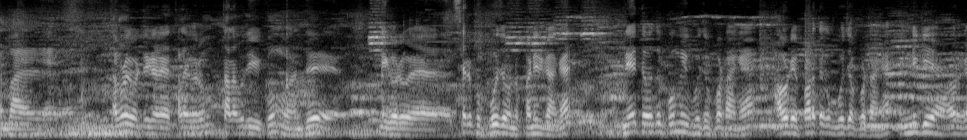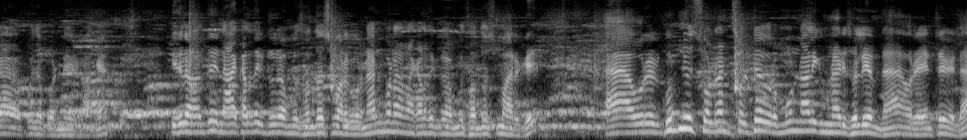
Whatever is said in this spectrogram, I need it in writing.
நம்ம தமிழ் வெற்றி கழக தலைவரும் தளபதிக்கும் வந்து இன்றைக்கி ஒரு சிறப்பு பூஜை ஒன்று பண்ணியிருக்காங்க. நேற்று வந்து பூமி பூஜை போட்டாங்க. அவருடைய படத்துக்கு பூஜை போட்டாங்க. இன்றைக்கி அவருக்காக பூஜை பண்ணியிருக்காங்க. இதில் வந்து நான் கலந்துக்கிட்டு ரொம்ப சந்தோஷமாக இருக்குது ஒரு நண்பனாக நான் கலந்துக்கிட்டு ரொம்ப சந்தோஷமாக இருக்குது ஒரு குட் நியூஸ் சொல்கிறேன்னு சொல்லிட்டு ஒரு மூணு நாளைக்கு முன்னாடி சொல்லியிருந்தேன் ஒரு இன்டர்வியூவில்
